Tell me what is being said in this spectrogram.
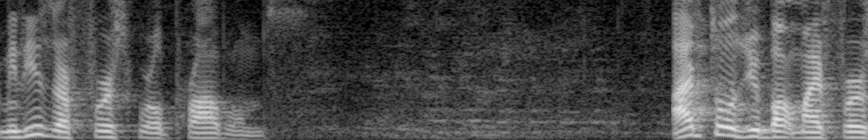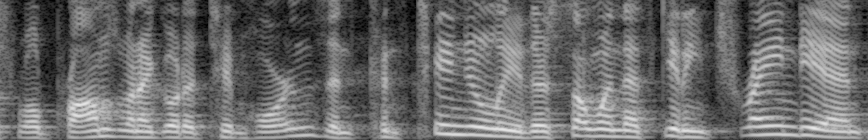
I mean, these are first world problems. I've told you about my first world problems when I go to Tim Hortons, and continually there's someone that's getting trained in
